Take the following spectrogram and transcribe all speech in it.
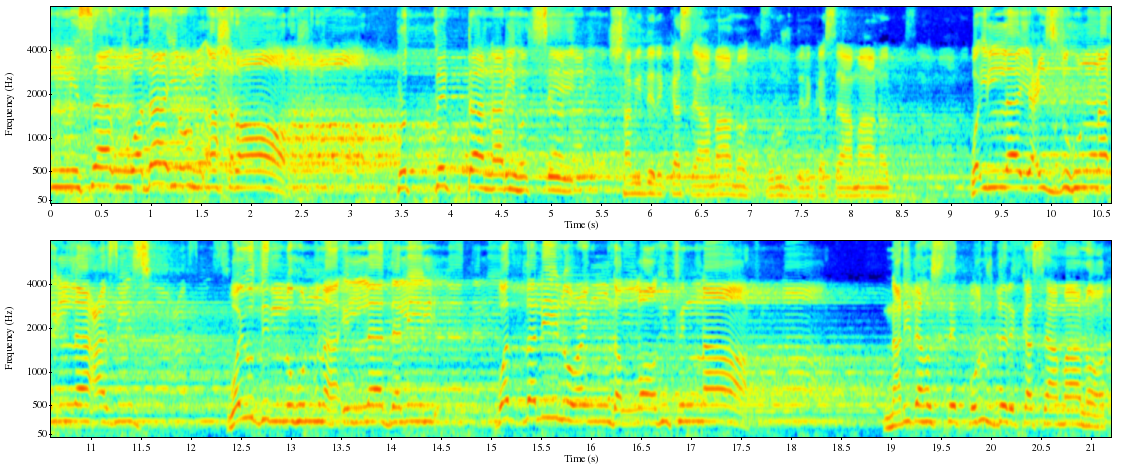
আননিসা ওয়াদাইউল আহরার। প্রত্যেকটা নারী হচ্ছে স্বামীদের কাছে আমানত, পুরুষদের কাছে আমানত। ওয়াইল্লা ইয়াইজুহুন্না আজিজ দালিল নারীরা হচ্ছে পুরুষদের কাছে আমানত,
